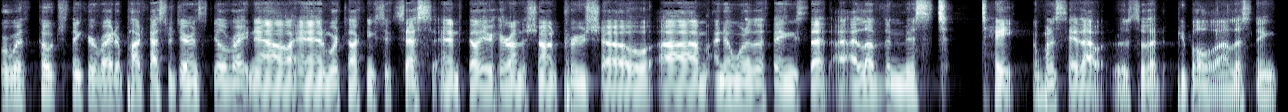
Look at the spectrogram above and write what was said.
We're with coach, thinker, writer, podcaster Darren Steele right now, and we're talking success and failure here on the Shaun Proulx Show. Um, I know one of the things that I, I love the missed take. I want to say that so that people uh, listening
